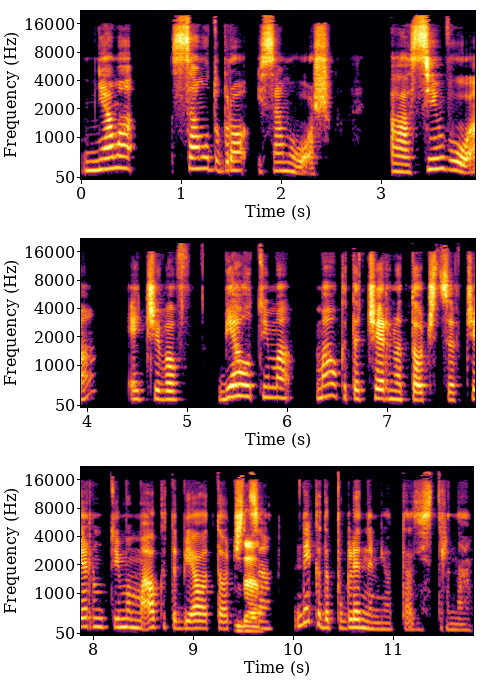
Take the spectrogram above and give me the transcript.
Няма само добро и само лошо. А символа е, че в бялото има малката черна точица, в черното има малката бяла точица. Да. Нека да погледнем и от тази страна.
